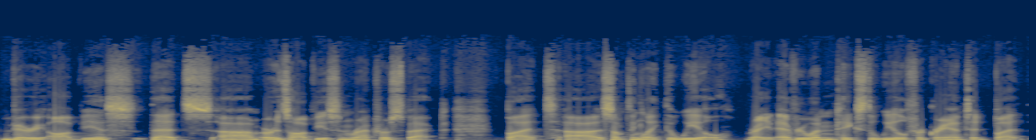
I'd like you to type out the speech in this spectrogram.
very obvious that's, um, or it's obvious in retrospect, but uh, something like the wheel, right? Everyone takes the wheel for granted, but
